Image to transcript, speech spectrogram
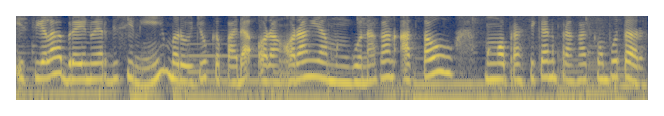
istilah brainware di sini merujuk kepada orang-orang yang menggunakan atau mengoperasikan perangkat komputer.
